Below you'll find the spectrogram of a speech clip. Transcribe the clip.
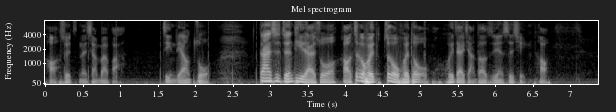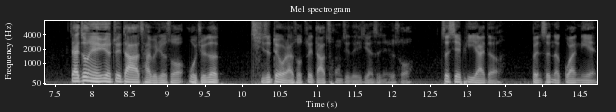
好，所以只能想办法尽量做。但是整体来说，好，这个回这个我回头会再讲到这件事情。好，在中研院最大的差别就是说，我觉得其实对我来说最大冲击的一件事情就是说，这些 PI 的本身的观念、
